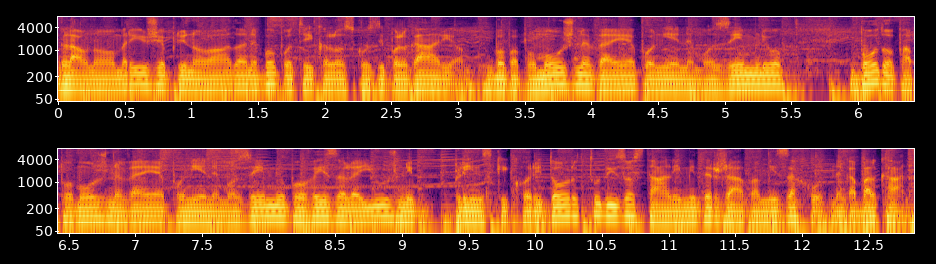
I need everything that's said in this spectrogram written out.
Glavno omrežje plinovoda ne bo potekalo skozi Bolgarijo, bo pa pomožne veje po njenem ozemlju, bodo pa pomožne veje po njenem ozemlju povezale južni plinski koridor tudi z ostalimi državami Zahodnega Balkana.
